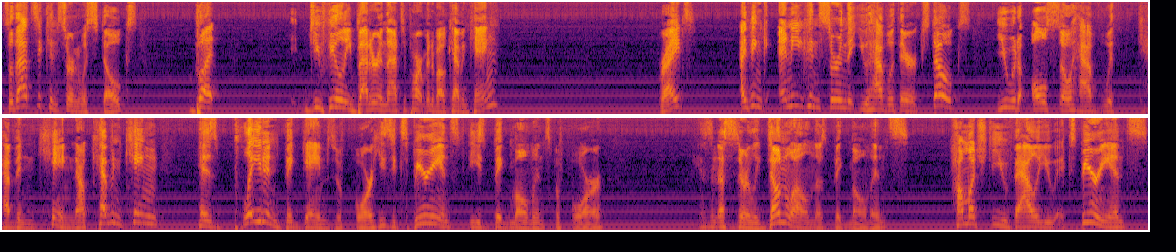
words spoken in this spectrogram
So that's a concern with Stokes. But do you feel any better in that department about Kevin King? Right? I think any concern that you have with Eric Stokes, you would also have with Kevin King. Now, Kevin King has played in big games before, he's experienced these big moments before. He hasn't necessarily done well in those big moments. How much do you value experience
